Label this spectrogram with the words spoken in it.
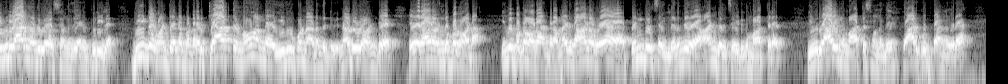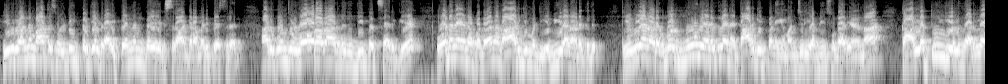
இவர் யார் நடுவில் வர சொன்னது? எனக்கு புரியல. தீபக் வந்துட்டு என்ன பண்றாரு? கேப்டனும் அங்க இதுக்கும் நடந்துட்டு நடுவில் வந்துட்டு ஏ ராணுவ இந்த பக்கம் வாடா இந்த பக்கம் வாடான்ற மாதிரி ராணுவ பெண்கள் சைடுல இருந்து ஆண்கள் சைடுக்கு மாத்துறாரு. இவர் யார் இங்க மாத்த சொன்னது? யார் கூப்பிட்டாங்க இவரை? இவர் வந்து மாத்த சொல்லிட்டு இப்ப கேள்றா இப்ப என்னன்னு பேசுறான்ற மாதிரி பேசுறாரு. அது கொஞ்சம் ஓவரா தான் இருந்தது தீபக் சாருக்கு உடனே என்ன பண்றாங்க அந்த ஆர்குமெண்ட் ஹெவியா நடக்குது. ஹெவியா நடக்கும்போது மூணு இடத்துல என்ன டார்கெட் பண்ணீங்க மஞ்சுரி அப்படின்னு சொல்றாரு. ஏன்னா காலைல தூங்கி எழுந்தாருல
